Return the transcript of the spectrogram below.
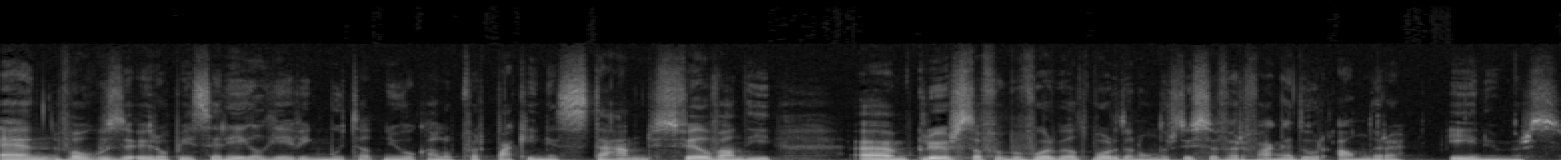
En volgens de Europese regelgeving moet dat nu ook al op verpakkingen staan. Dus veel van die um, kleurstoffen bijvoorbeeld worden ondertussen vervangen door andere E-nummers.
